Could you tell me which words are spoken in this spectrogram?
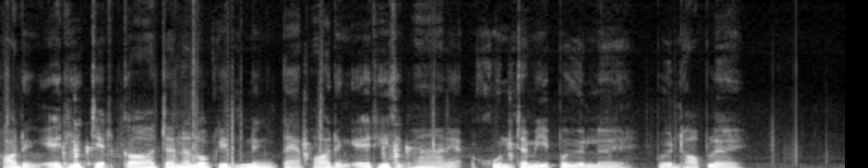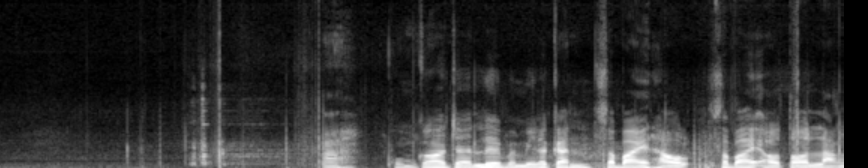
พอถึง AT7 ก็จะนรกนิดนึง แต่พอถึง AT15 เนี่ย คุณจะมีปืนเลย ปืนท็อปเลย อะ ผมก็จะเลือกแบบนี้แล้วกันสบายเท้าสบายเอาตอนหลัง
